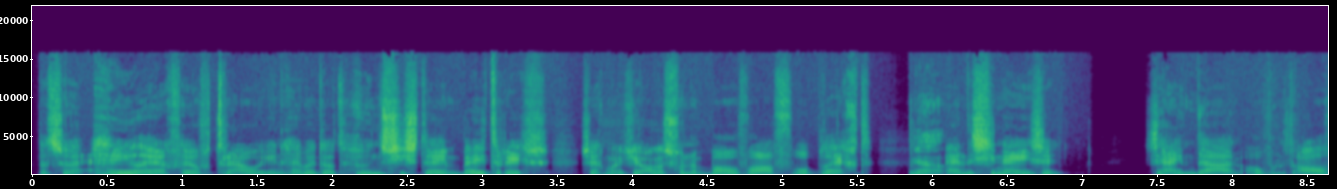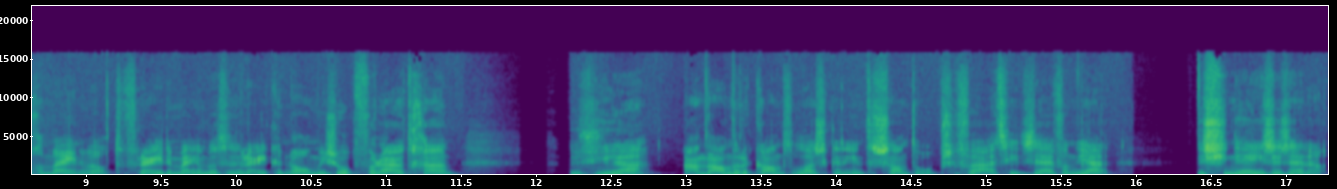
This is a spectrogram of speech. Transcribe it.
dat ze heel erg veel vertrouwen in hebben dat hun systeem beter is. Zeg maar dat je alles van bovenaf oplegt. ja. En de Chinezen zijn daar over het algemeen wel tevreden mee, omdat ze er economisch op vooruit gaan. Dus ja, aan de andere kant las ik een interessante observatie. Die zei van ja, de Chinezen zijn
